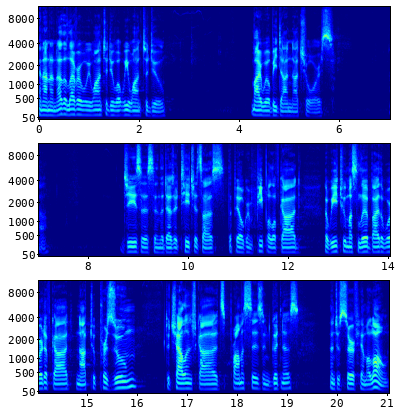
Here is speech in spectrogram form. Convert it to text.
and on another level, we want to do what we want to do. My will be done, not yours. Uh, Jesus in the desert teaches us, the pilgrim people of God, that we too must live by the word of God, not to presume to challenge God's promises and goodness, and to serve Him alone.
